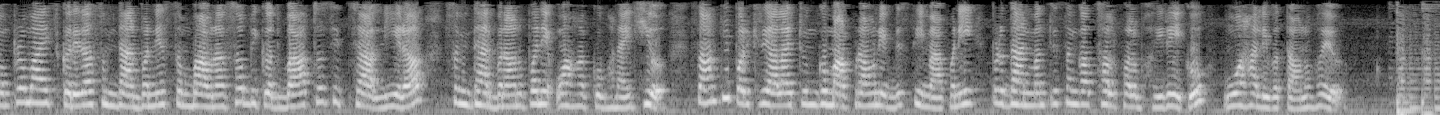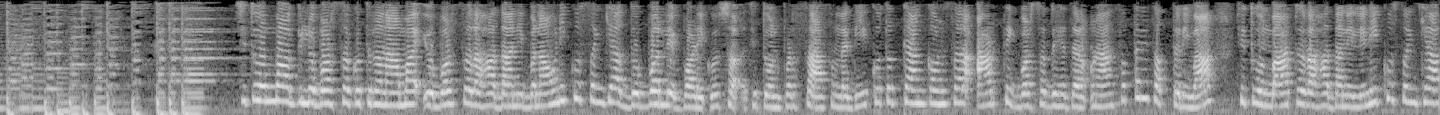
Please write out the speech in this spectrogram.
कम्प्रोमाइज गरेर संविधान बन्ने सम्भावना छ। विगतबाट शिक्षा लिएर संविधान बनाउनुपर्ने उहाँको भनाइ थियो। शान्ति प्रक्रियालाई टुंगोमा पुर्याउने विषयमा पनि प्रधानमन्त्रीसँग छलफल भइरहेको उहाँले बताउनुभयो। चितवनमा अघिल्लो वर्षको तुलनामा यो वर्ष राहदानी बनाउनेको संख्या दोब्बरले बढ़ेको छ। चितवन प्रशासनले दिएको तथ्याङ्क अनुसार आर्थिक वर्ष दुई हजार उनासत्तरी सत्तरीमा चितवनबाट राहदानी लिनेको संख्या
